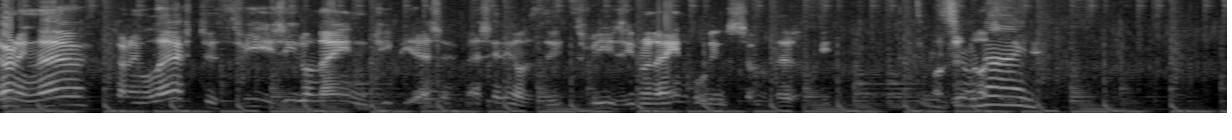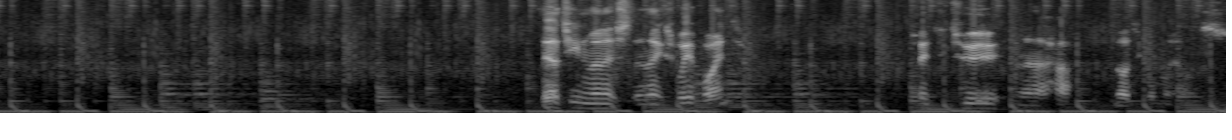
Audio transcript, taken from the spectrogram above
Turning now, turning left to 309 GPS FMS heading of 309, holding 7,000 feet. 309. Thirteen minutes to the next waypoint. 22 and a half nautical miles.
